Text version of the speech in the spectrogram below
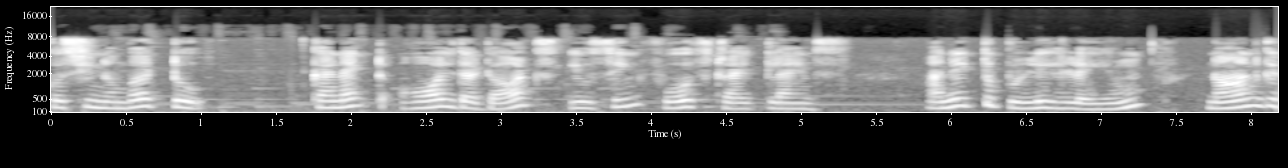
Question number 2 Connect all the dots using four straight lines அனைத்து புள்ளிகளையும் நான்கு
